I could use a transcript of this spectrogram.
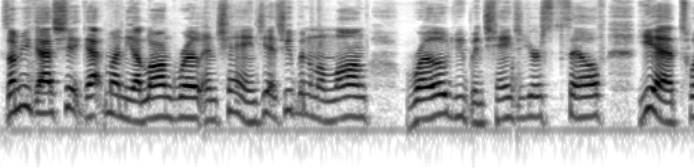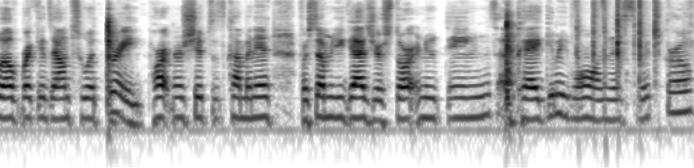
Some of you guys shit got money, a long road and change. Yes, you've been on a long road. You've been changing yourself. Yeah, 12 breaking down to a 3. Partnerships is coming in. For some of you guys, you're starting new things. Okay, give me more on this rich girl.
